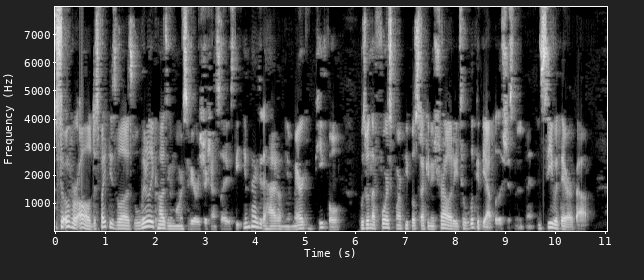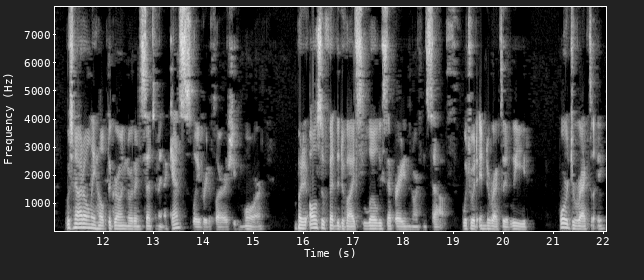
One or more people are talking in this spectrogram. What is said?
So overall, despite these laws literally causing a more severe restriction on slaves, the impact it had on the American people was one that forced more people stuck in neutrality to look at the abolitionist movement and see what they were about, which not only helped the growing northern sentiment against slavery to flourish even more, but it also fed the divide slowly separating the North and South, which would indirectly lead, or directly,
